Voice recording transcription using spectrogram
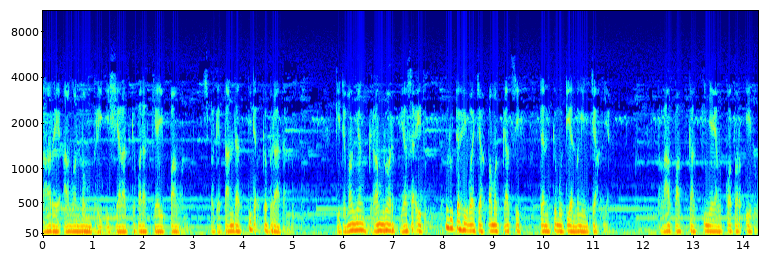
Lare Angon memberi isyarat kepada Kiai Pangon sebagai tanda tidak keberatan. Kidemang yang geram luar biasa itu meludahi wajah Pamegatsih dan kemudian menginjaknya. Telapak kakinya yang kotor itu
